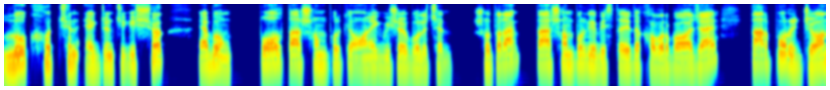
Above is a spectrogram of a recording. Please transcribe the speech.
লোক হচ্ছেন একজন চিকিৎসক এবং পল তার সম্পর্কে অনেক বিষয় বলেছেন। সুতরাং তার সম্পর্কে বিস্তারিত খবর পাওয়া যায়। তারপর জন,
